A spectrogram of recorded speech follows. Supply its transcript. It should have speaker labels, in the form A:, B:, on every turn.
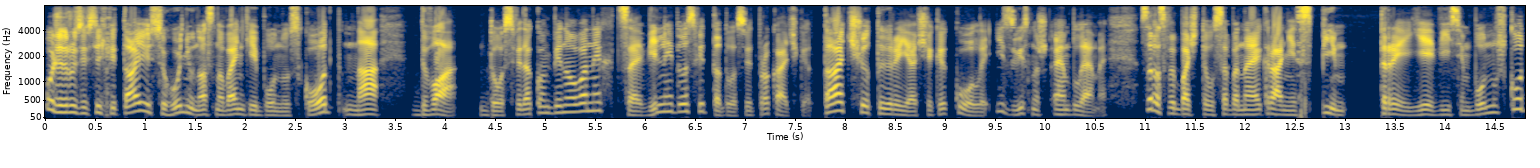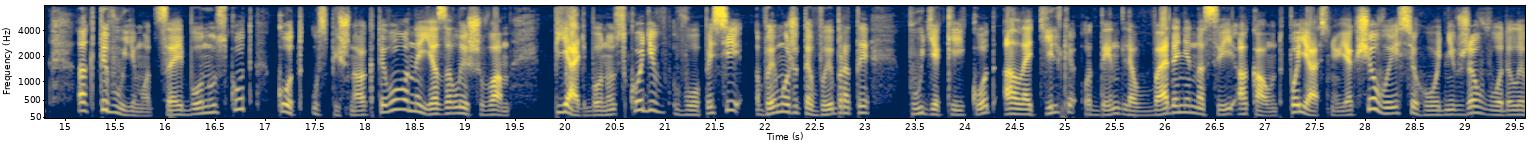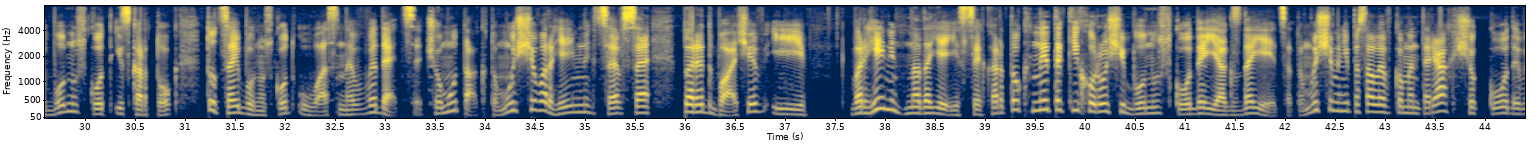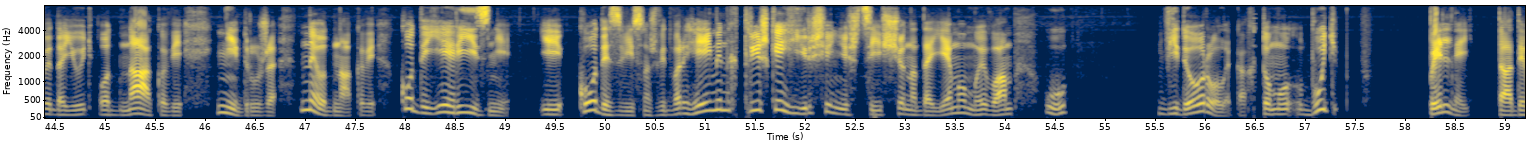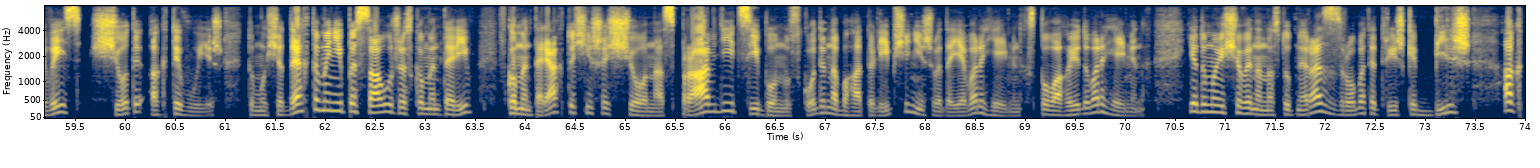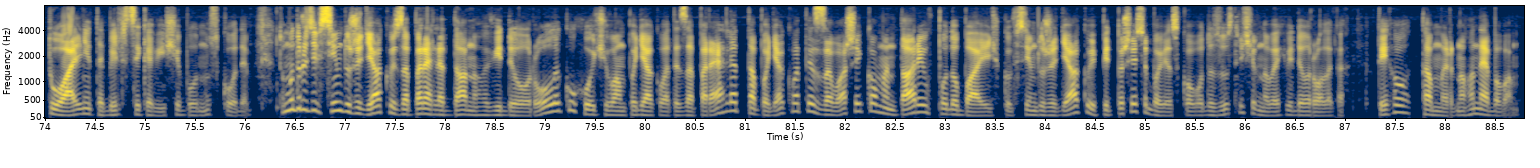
A: Отже, друзі, всіх вітаю. Сьогодні у нас новенький бонус-код на два досвіда комбінованих: це вільний досвід та досвід прокачки, та 4 ящики коли і, звісно ж, емблеми. Зараз ви бачите у себе на екрані SPIM 3 є 8 бонус-код. Активуємо цей бонус-код. Код успішно активований. Я залишу вам 5 бонус-кодів в описі. Ви можете вибрати будь-який код, але тільки один для введення на свій аккаунт. Поясню, якщо ви сьогодні вже вводили бонус-код із карток, то цей бонус-код у вас не введеться. Чому так? Тому що Wargaming це все передбачив і. Wargaming надає із цих карток не такі хороші бонус-коди, як здається, тому що мені писали в коментарях, що коди видають однакові. Ні, друже, не однакові. Коди є різні. І коди, звісно ж, від Wargaming трішки гірші, ніж ці, що надаємо ми вам у відеороликах. Тому будь пильний та дивись, що ти активуєш. Тому що дехто мені писав уже з коментарів, в коментарях, точніше, що насправді ці бонус-коди набагато ліпші, ніж видає Wargaming. З повагою до Wargaming. Я думаю, що ви на наступний раз зробите трішки більш актуальні та більш цікавіші бонус-коди. Тому, друзі, всім дуже дякую за перегляд даного відеоролику. Хочу вам подякувати за перегляд та подякувати за ваші коментарі вподобаючку. Всім дуже дякую. Підпишись обов'язково. До зустрічі в нових відеороликах. Тихого та мирного неба вам!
